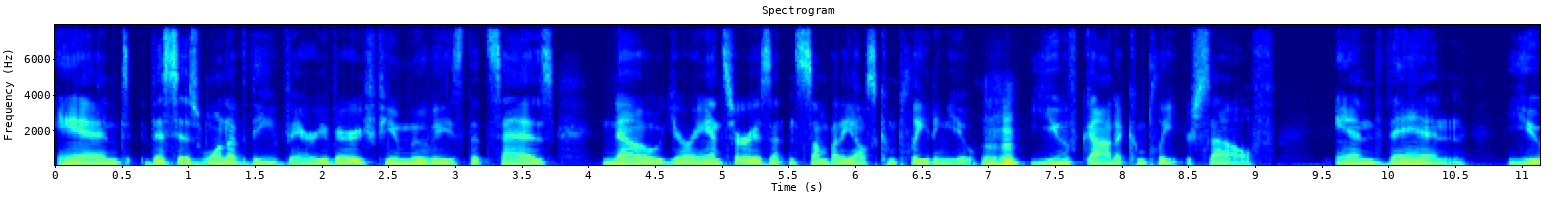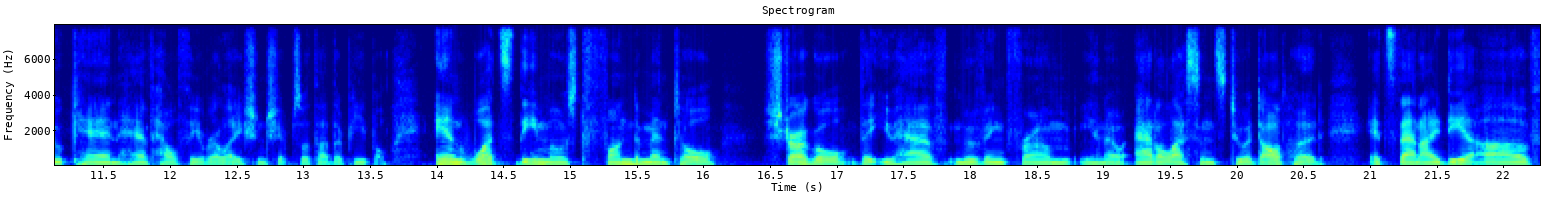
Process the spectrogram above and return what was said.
And this is one of the very, very few movies that says, no, your answer isn't in somebody else completing you. Mm-hmm. You've got to complete yourself. And then you can have healthy relationships with other people. And what's the most fundamental struggle that you have moving from, you know, adolescence to adulthood? It's that idea of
